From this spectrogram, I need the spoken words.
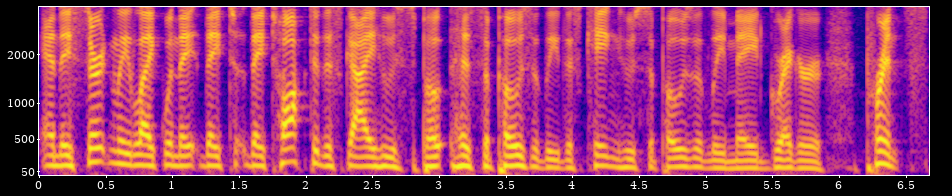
And they certainly like when they they they talk to this guy who spo- has supposedly this king who supposedly made gregor prince.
